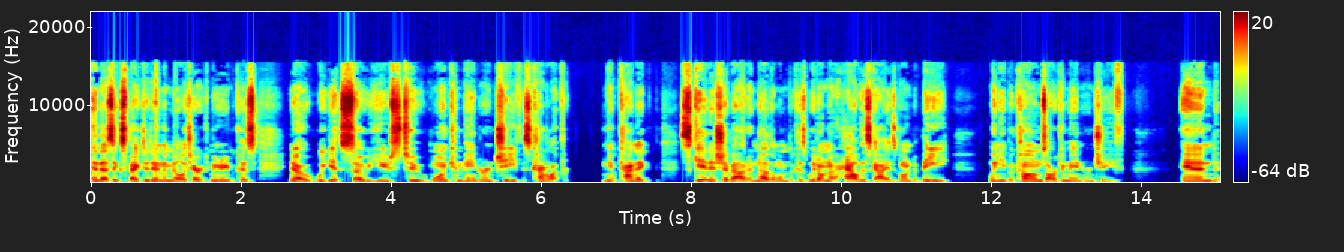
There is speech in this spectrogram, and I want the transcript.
and that's expected in the military community because you know we get so used to one commander in chief it's kind of like you know kind of skittish about another one because we don't know how this guy is going to be when he becomes our commander in chief and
